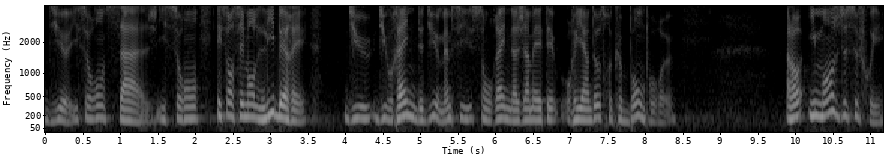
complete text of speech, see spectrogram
Dieu, ils seront sages, ils seront essentiellement libérés du règne de Dieu, même si son règne n'a jamais été rien d'autre que bon pour eux. Alors ils mangent de ce fruit,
